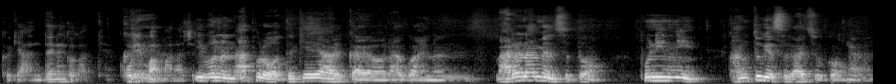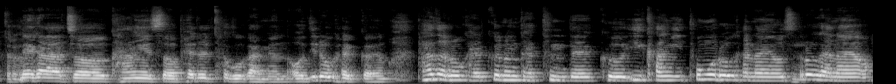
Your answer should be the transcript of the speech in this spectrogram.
그게 안 되는 것 같아요. 고민만 많아지는. 이분은 앞으로 어떻게 해야 할까요? 라고 하는 말은 하면서도 본인이 강둑에 서 가지고 네, 들어가- 내가 저 강에서 배를 타고 가면 어디로 갈까요? 바다로 갈 거는 같은데 그 이 강이 동으로 가나요? 서로 가나요?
